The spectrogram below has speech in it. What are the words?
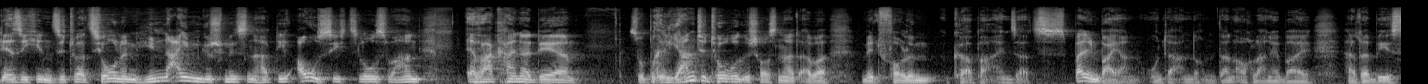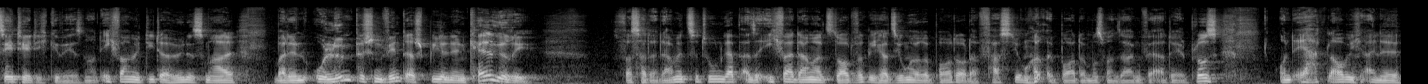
der sich in Situationen hineingeschmissen hat, die aussichtslos waren. Er war keiner, der so brillante Tore geschossen hat, aber mit vollem Körpereinsatz. Bei den Bayern unter anderem, dann auch lange bei Hertha BSC tätig gewesen. Und ich war mit Dieter Höhnes mal bei den Olympischen Winterspielen in Calgary. Was hat er damit zu tun gehabt? Also ich war damals dort wirklich als junger Reporter oder fast junger Reporter, muss man sagen, für RTL Plus. Und er hat, glaube ich, eine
